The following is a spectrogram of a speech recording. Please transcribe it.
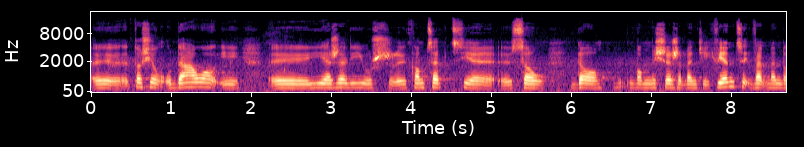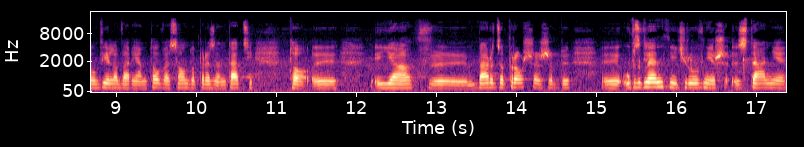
y, to się udało i y, jeżeli już koncepcje są do, bo myślę, że będzie ich więcej, będą wielowariantowe, są do prezentacji, to ja bardzo proszę, żeby uwzględnić również zdanie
